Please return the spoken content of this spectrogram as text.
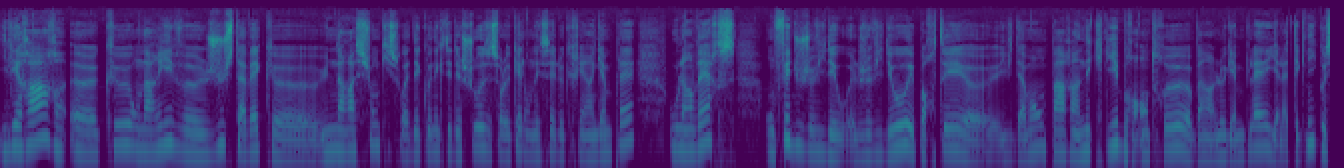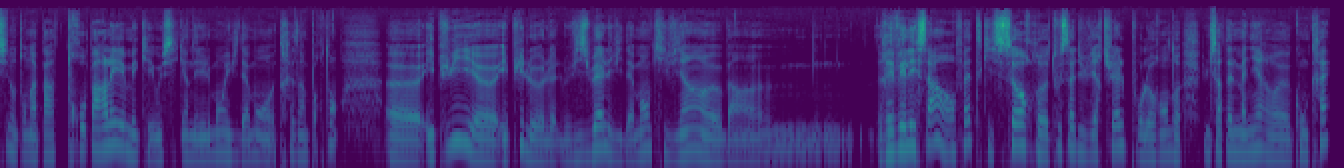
il est rare euh, qu'on arrive juste avec euh, une narration qui soit déconnectée des choses et sur lequel on essaie de créer un gameplay, ou l'inverse, on fait du jeu vidéo. Le jeu vidéo est porté évidemment par un équilibre entre ben, le gameplay, il y a la technique aussi dont on n'a pas trop parlé, mais qui est aussi un élément évidemment très important. et puis, et puis le, visuel évidemment qui vient ben, révéler ça en fait, qui sort tout ça du virtuel pour le rendre d'une certaine manière concret.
